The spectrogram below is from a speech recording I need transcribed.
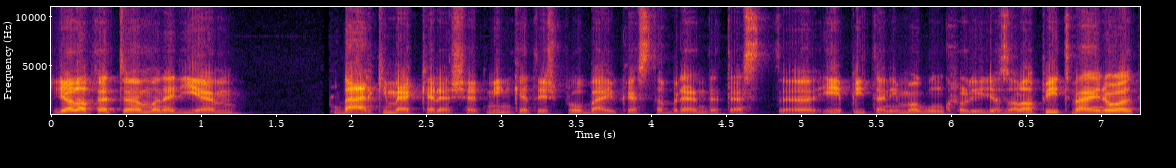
Ugye alapvetően van egy ilyen bárki megkereshet minket, és próbáljuk ezt a brandet, ezt építeni magunkról, így az alapítványról.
